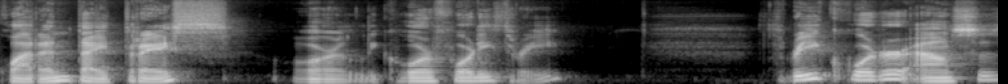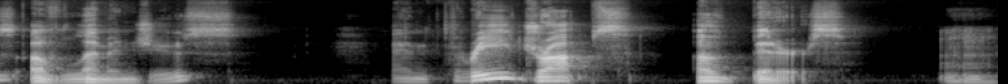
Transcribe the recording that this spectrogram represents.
43 or liqueur 43, three quarter ounces of lemon juice, and three drops of bitters. Mhm.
